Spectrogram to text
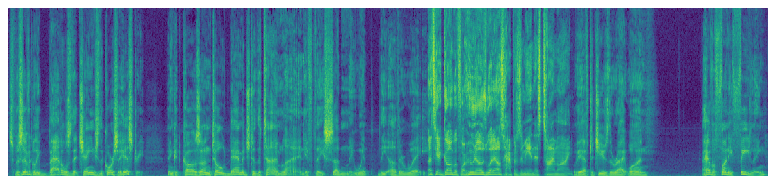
specifically battles that changed the course of history and could cause untold damage to the timeline if they suddenly went the other way. Let's get going before who knows what else happens to me in this timeline. We have to choose the right one. I have a funny feeling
